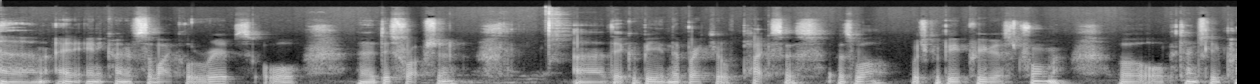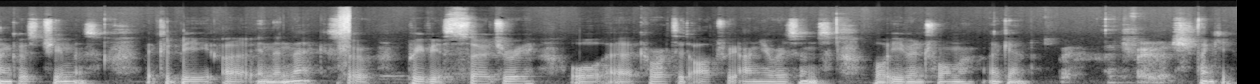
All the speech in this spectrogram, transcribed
um, any, any kind of cervical ribs or uh, disruption. Uh, they could be in the brachial plexus as well, which could be previous trauma or, or potentially Pancoast tumors. It could be uh, in the neck, so previous surgery or uh, carotid artery aneurysms or even trauma again. Great, thank you very much. Thank you.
